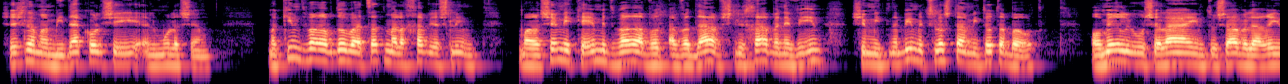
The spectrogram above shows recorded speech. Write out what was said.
שיש לה מידה כלשהי אל מול השם. מקים דבר עבדו ועצת מלאכיו ישלים. כלומר השם יקיים את דבר עבדיו, שליחיו, הנביאים, שמתנבאים את שלושת האמיתות הבאות. אומר לירושלים תושב ולערי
